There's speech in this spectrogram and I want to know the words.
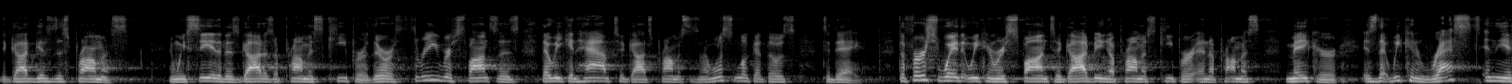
That God gives this promise and we see that as God is a promise keeper, there are three responses that we can have to God's promises. And I want us to look at those today. The first way that we can respond to God being a promise keeper and a promise maker is that we can rest in, the,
